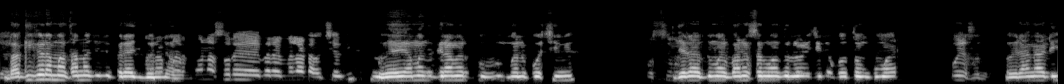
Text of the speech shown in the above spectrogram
বাকি কাটা মাথা না জুড়লে আর বললে আপনার কোন আসরে এবারে মেলাটা হচ্ছে কি? এই আমাদের গ্রামের মানে পশ্চিমে যেটা তোমার বানেশ্বর মাহাতো লড়েছিল গৌতম কুমার। ওই আসরে ওই রাঙ্গাটি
